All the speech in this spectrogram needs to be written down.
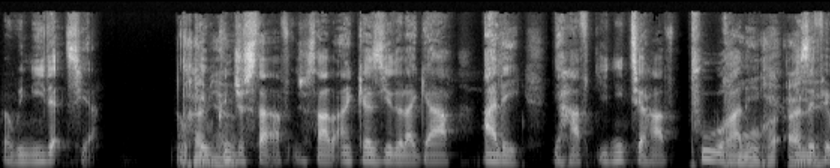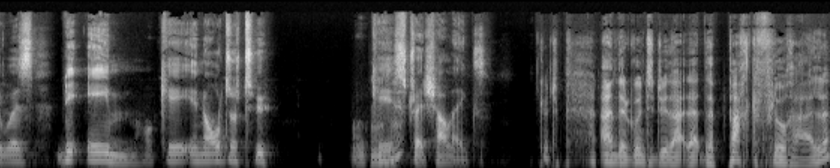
but we need it here. Okay, we can just have just have un casier de la gare. Aller. You have you need to have pour, aller, Pour as if aller. it was the aim. Okay, in order to okay Mhm. stretch our legs. Good. And they're going to do that at the Parc Floral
